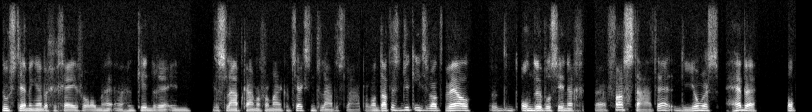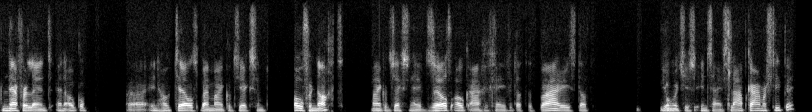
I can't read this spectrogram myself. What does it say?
toestemming hebben gegeven om hun kinderen in de slaapkamer van Michael Jackson te laten slapen. Want dat is natuurlijk iets wat wel eh, ondubbelzinnig uh, vaststaat. Hè? Die jongens hebben op Neverland en ook op, uh, in hotels bij Michael Jackson overnacht. Michael Jackson heeft zelf ook aangegeven dat het waar is dat jongetjes in zijn slaapkamer sliepen.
